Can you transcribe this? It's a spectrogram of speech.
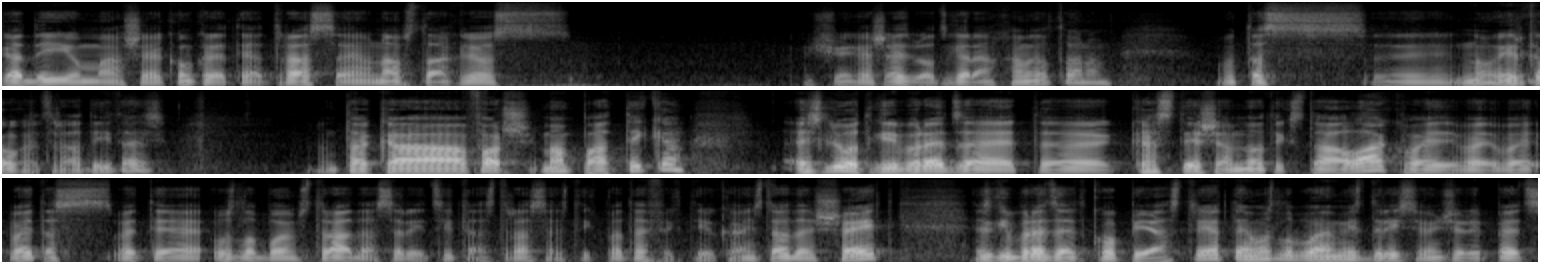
gadījumā, šajā konkrētajā trasē un apstākļos, viņš vienkārši aizbrauc garām Hamiltonam. Tas e, nu, ir kaut kāds rādītājs. Tā kā forši man patika. Es ļoti gribu redzēt, e, kas tiešām notiks tālāk, vai, vai, vai, vai, tas, vai tie uzlabojumi strādās arī citās trasēs tikpat efektīvi, kā viņi strādāja šeit. Es gribu redzēt, ko Piastri ar tiem uzlabojumiem izdarīs. Viņš arī pēc,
